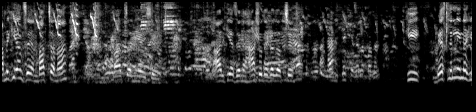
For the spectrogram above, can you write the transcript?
আপনি কি আনছেন? বাচ্চা না? বাচ্চা নিয়ে আইছে। আর কি আছে? হাঁসও দেখা যাচ্ছে। কি বেচলেন নি নাকি?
